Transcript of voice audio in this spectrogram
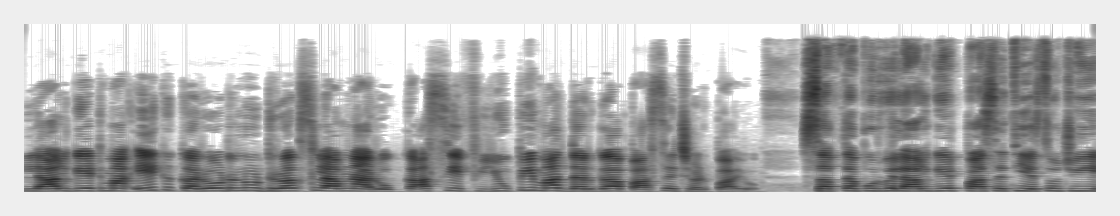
લાલગેટમાં એક કરોડનું ડ્રગ્સ લાવનારો કાસિફ યુપીમાં દરગાહ પાસે ઝડપાયો. સપ્તાહ પૂર્વે લાલગેટ પાસેથી એસઓજીએ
